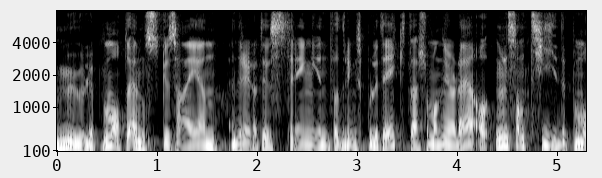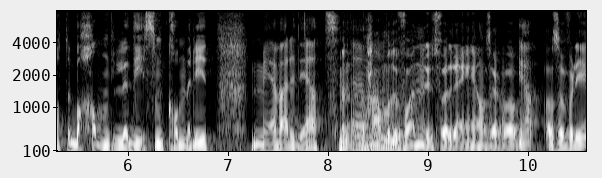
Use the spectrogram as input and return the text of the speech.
mulig på en måte å ønske seg en, en relativt streng innvandringspolitikk, dersom man gjør det, og, men samtidig på en måte behandle de som kommer hit med verdighet. Men her må du få en utfordring, Hans Jakob. Ja. Altså fordi,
